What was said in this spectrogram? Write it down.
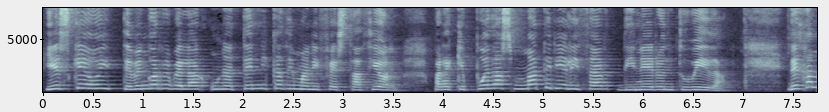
Y es que hoy te vengo a revelar una técnica de manifestación para que puedas materializar dinero en tu vida. Déjame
